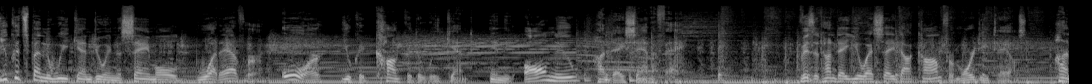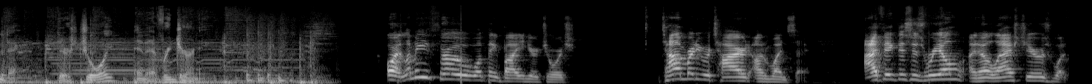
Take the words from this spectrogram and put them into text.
You could spend the weekend doing the same old whatever, or you could conquer the weekend in the all-new Hyundai Santa Fe. Visit HyundaiUSA.com for more details. Hyundai, there's joy in every journey. All right, let me throw one thing by you here, George. Tom Brady retired on Wednesday. I think this is real. I know last year was what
